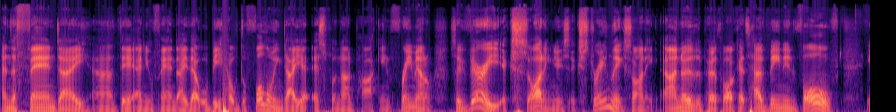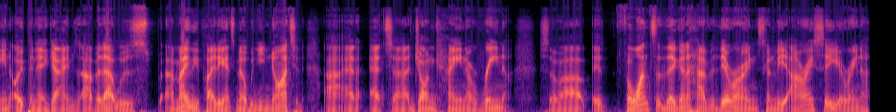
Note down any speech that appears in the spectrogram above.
And the Fan Day, uh, their annual Fan Day, that will be held the following day at Esplanade Park in Fremantle. So very exciting news, extremely exciting. I know that the Perth Wildcats have been involved in open air games, uh, but that was uh, mainly played against Melbourne United uh, at at uh, John Cain Arena. So uh, it, for once, they're going to have their own. It's going to be RAC Arena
